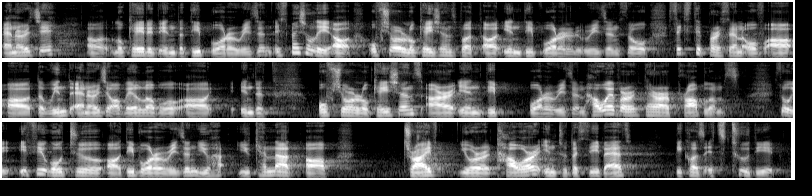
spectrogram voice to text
energy uh, located in the deep water region, especially uh, offshore locations, but uh, in deep water region. So 60% of our, the wind energy available in the offshore locations are in deep water region. However, there are problems. So if you go to deep water region, you, you cannot drive your tower into the seabed because it's too deep.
